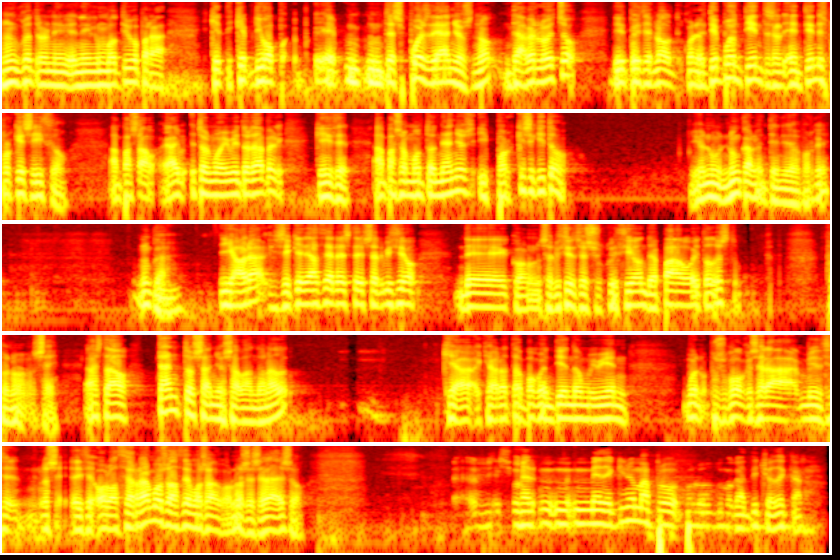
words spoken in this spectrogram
No encuentro ni- ningún motivo para que, digo eh, después de años, ¿no? De haberlo hecho, después dices no, con el tiempo entiendes, entiendes por qué se hizo. Han pasado, hay estos movimientos de Apple que dicen, han pasado un montón de años y ¿por qué se quitó? Yo nu- nunca lo he entendido por qué. Nunca. Y ahora se quiere hacer este servicio de con servicios de suscripción, de pago y todo esto. Pues no lo sé. Ha estado tantos años abandonado que, a- que ahora tampoco entiendo muy bien. Bueno, pues supongo que será, no sé, dice, o lo cerramos o hacemos algo, no sé, será eso. Me, me- me declino más por, por lo último que has dicho, Descar.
